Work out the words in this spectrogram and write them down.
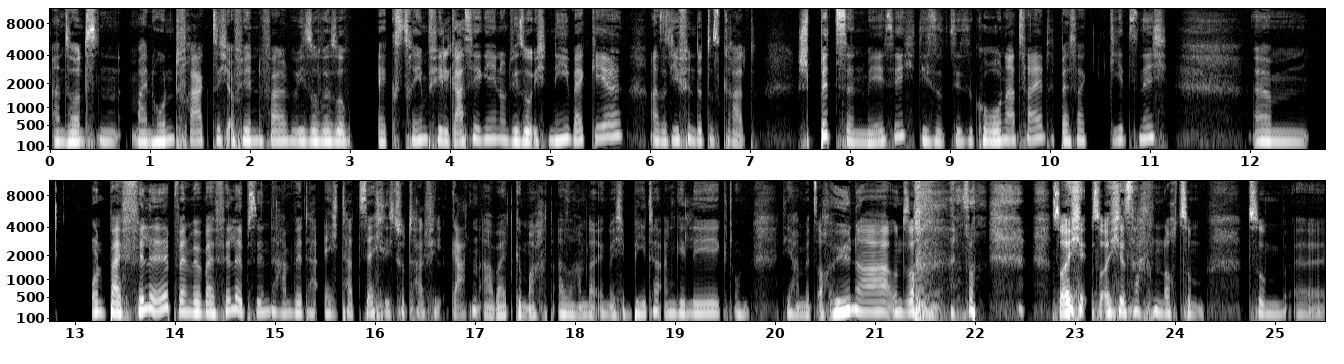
ansonsten, mein Hund fragt sich auf jeden Fall, wieso wir so extrem viel Gassi gehen und wieso ich nie weggehe. Also die findet es gerade spitzenmäßig, diese, diese Corona-Zeit. Besser geht's nicht. Ähm, und bei Philipp, wenn wir bei Philipp sind, haben wir da echt tatsächlich total viel Gartenarbeit gemacht. Also haben da irgendwelche Beete angelegt und die haben jetzt auch Hühner und so. Also solche, solche Sachen noch zum, zum äh,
